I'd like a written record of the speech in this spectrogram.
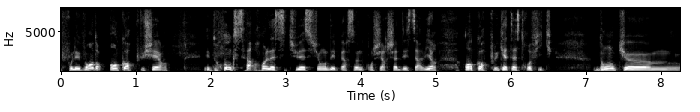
faut les vendre encore plus cher. Et donc, ça rend la situation des personnes qu'on cherche à desservir encore plus catastrophique. Donc, euh,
